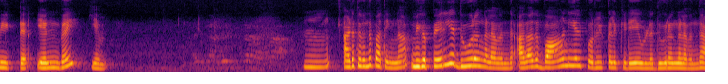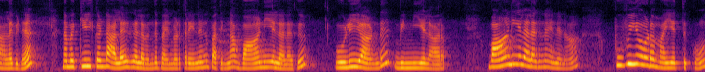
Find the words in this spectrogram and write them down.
metre N by M அடுத்து வந்து பார்த்திங்கன்னா மிகப்பெரிய தூரங்களை வந்து அதாவது வானியல் பொருட்களுக்கு இடையே உள்ள தூரங்களை வந்து அளவிட நம்ம கீழ்க்கண்ட அலகுகளை வந்து பயன்படுத்துகிறோம் என்னென்னு பார்த்திங்கன்னா வானியல் அலகு ஒளியாண்டு விண்ணியல் ஆரம். வானியல் அழகுனா என்னென்னா புவியோட மையத்துக்கும்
